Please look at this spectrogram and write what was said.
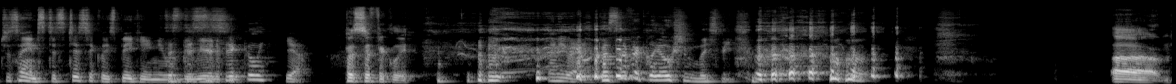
Just saying, statistically speaking, it would be weird if you, Statistically, Pacifically. anyway. Pacifically, oceanly speaking. um,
